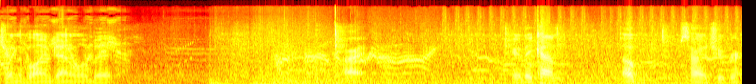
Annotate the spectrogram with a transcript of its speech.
I'm turn the volume down a little bit. Alright. Here they come. Oh, sorry, trooper.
